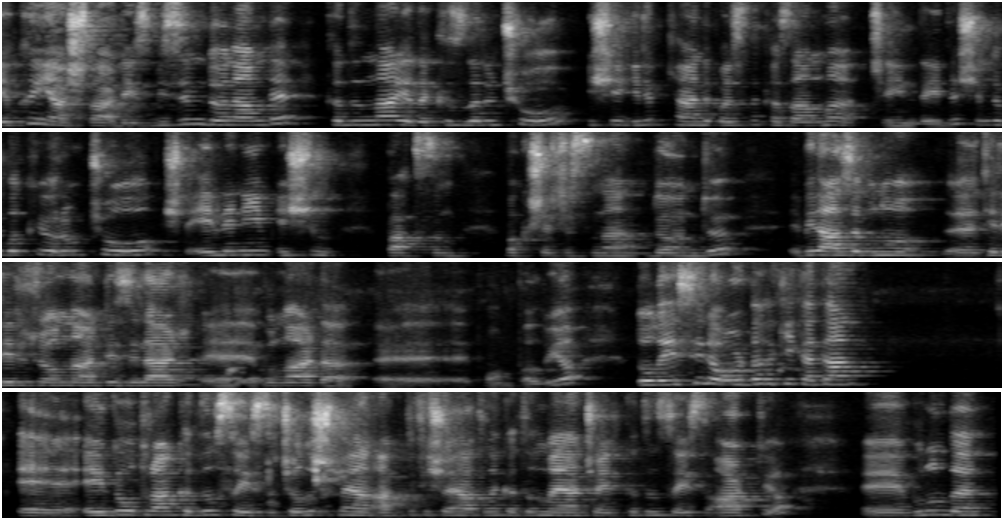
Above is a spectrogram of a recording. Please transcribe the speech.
yakın yaşlardayız. Bizim dönemde kadınlar ya da kızların çoğu işe girip kendi parasını kazanma şeyindeydi. Şimdi bakıyorum çoğu işte evleneyim eşim baksın bakış açısına döndü. Biraz da bunu e, televizyonlar, diziler e, bunlar da e, pompalıyor. Dolayısıyla orada hakikaten e, evde oturan kadın sayısı, çalışmayan, aktif iş hayatına katılmayan kadın sayısı artıyor. E, bunun da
